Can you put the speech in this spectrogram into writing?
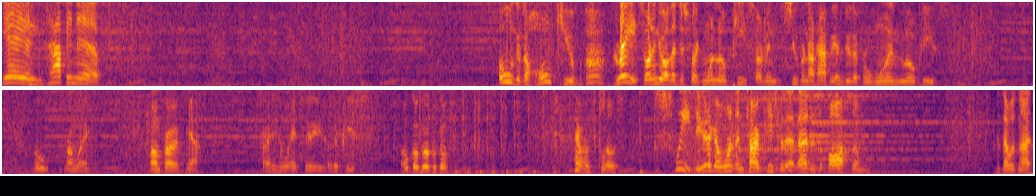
Yay, happiness! Oh, there's a whole cube. Great! So I didn't do all that just for like one little piece. I would have been super not happy. I had to do that for one little piece. Oh, wrong way. Oh, I'm probably, yeah. Probably need to wait to the other piece. Oh, go, go, go, go. that was close. Sweet, dude. I got one entire piece for that. That is awesome. Because that was not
